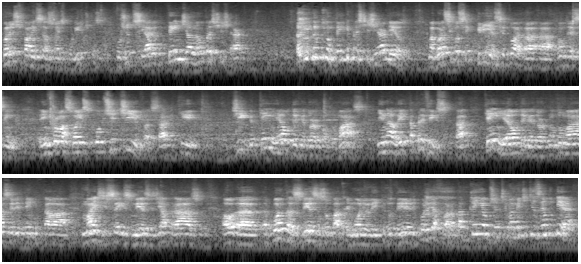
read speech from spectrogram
Quando a gente fala em sanções políticas, o judiciário tende a não prestigiar. Então não tem que prestigiar mesmo. Mas agora se você cria, vamos dizer assim, informações objetivas, sabe, que diga quem é o devedor contumaz, e na lei está previsto, tá? Quem é o devedor contumaz, ele tem que estar mais de seis meses de atraso, quantas vezes o patrimônio líquido dele, por aí afora. Está bem objetivamente dizendo o que é.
